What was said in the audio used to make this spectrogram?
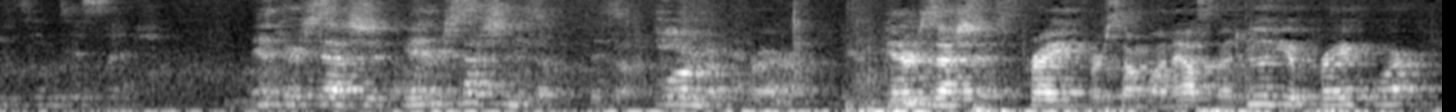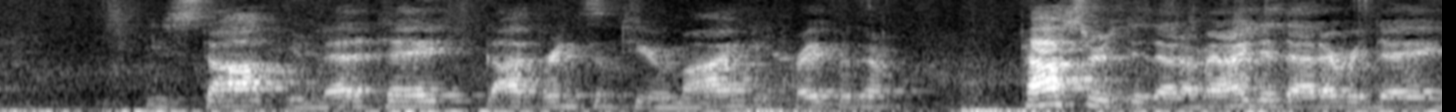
It's intercession. Intercession, intercession is a, is a form of prayer. Intercession is praying for someone else, but who do you pray for? You stop, you meditate, God brings them to your mind, you pray for them. Pastors do that. I mean, I did that every day,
